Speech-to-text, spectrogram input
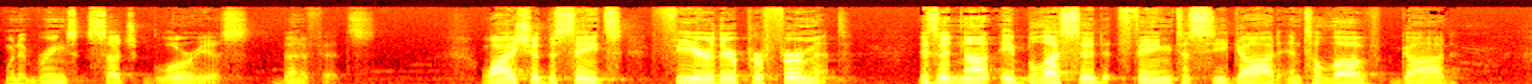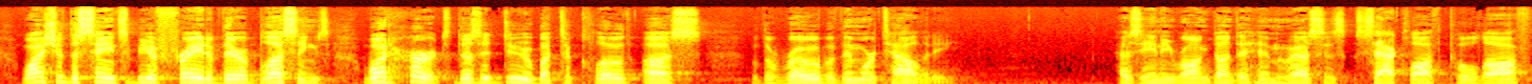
when it brings such glorious benefits. Why should the saints fear their preferment? Is it not a blessed thing to see God and to love God? Why should the saints be afraid of their blessings? What hurt does it do but to clothe us with the robe of immortality? Has he any wrong done to him who has his sackcloth pulled off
